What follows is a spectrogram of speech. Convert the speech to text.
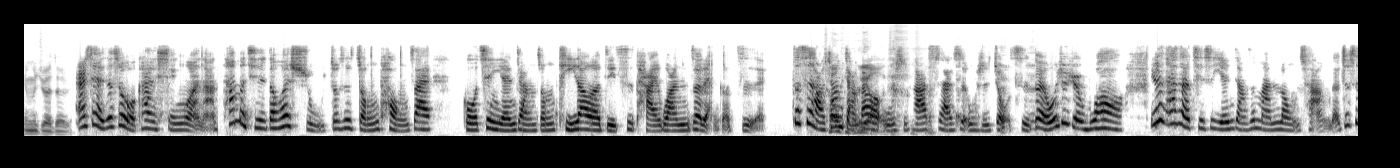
你们觉得？而且就是我看新闻啊，他们其实都会数，就是总统在国庆演讲中提到了几次台湾这两个字，哎，这次好像讲到了 五十八次还是五十九次？对，我就觉得哇，因为他的其实演讲是蛮冗长的，就是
